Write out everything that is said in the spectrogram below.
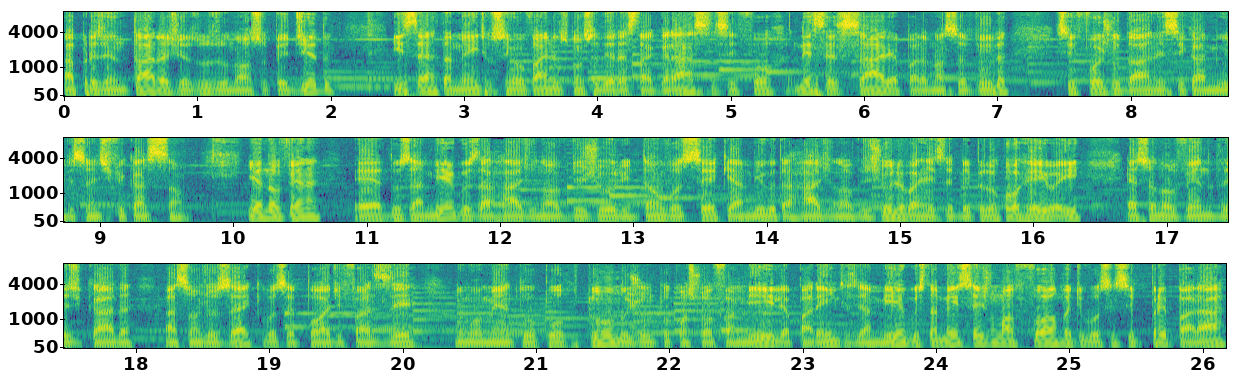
apresentar a Jesus o nosso pedido e certamente o Senhor vai nos conceder esta graça se for necessária para a nossa vida, se for ajudar nesse caminho de santificação. E a novena é dos amigos da Rádio 9 de Julho. Então você que é amigo da Rádio 9 de Julho vai receber pelo correio aí essa novena dedicada a São José que você pode fazer no momento oportuno junto com a sua família, parentes e amigos. Também seja uma forma de você se preparar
